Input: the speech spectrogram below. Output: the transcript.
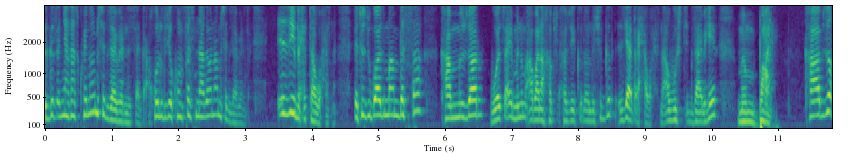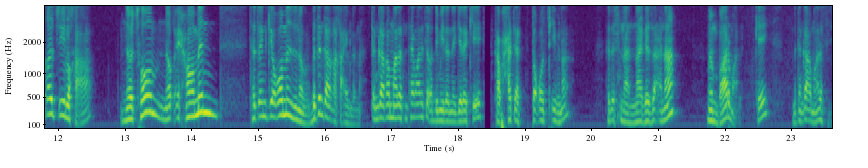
ርግፀኛታት ኮይና ምስ እግዚኣብሔር ንፀጋዕ ኩሉ ግዜ ኮንፈስ እናገበና ምስ እግዚኣብሔር ንፀጋዕ እዚ ብሕታ ውሓስና እቲ ዝጓዝማ ኣንበሳ ካብ ምዛር ወፃኢ ምንም ኣባና ከብፅሖ ዘይክእለሉ ሽግር እዚኣ ጥራሕ ውሓስና ኣብ ውሽጢ እግዚኣብሔር ምንባር ካብዚ ቀፂሉ ከዓ ነቶም ነቂሖምን ተጠንቂቆምን ዝነብሩ ብጥንቃቐ ከዓ ይብለና ጥንቃቐ ማለት እንታይ ማለት እዩ ቅድም ኢለ ነጊረኪ ካብ ሓጢኣት ተቆጢብና ርእስና እናገዛእና ምንባር ማለት ኦኬ ምጥንቃቕ ማለት እዚ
